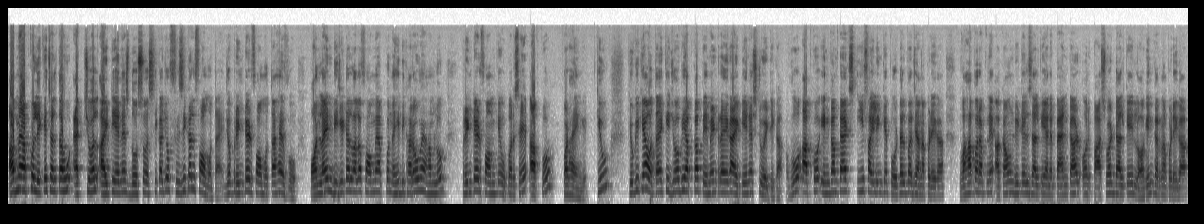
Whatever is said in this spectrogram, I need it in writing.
अब मैं आपको लेके चलता हूँ actual I T N S दो का जो फ़िज़िकल फॉर्म होता है, जो प्रिंटेड फॉर्म होता है वो। ऑनलाइन डिजिटल वाला फॉर्म में आपको नहीं दिखा रहा हूँ, मैं हम लोग प्रिंटेड फॉर्म के ऊपर से आपको पढ़ाएँगे। क्यों? क्योंकि क्या होता है कि जो भी आपका पेमेंट रहेगा I T N S two eighty का, वो आपको इनकम टैक्स ई फाइलिंग के पोर्टल पर जाना पड़ेगा। वहाँ पर अपने अकाउंट डिटेल्स डाल के, यानी पैन कार्ड और पासवर्ड डाल के लॉग इन करना पड़ेगा।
